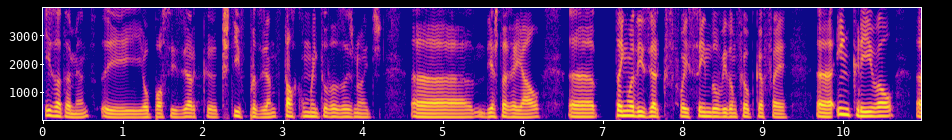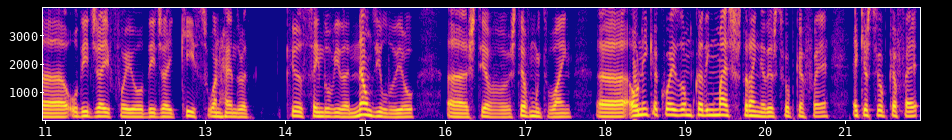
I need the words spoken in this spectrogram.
Exatamente, e eu posso dizer que, que estive presente, tal como em todas as noites ah, deste Arraial. Ah, tenho a dizer que foi sem dúvida um Felp Café ah, incrível. O DJ foi o DJ Kiss 100, que sem dúvida não desiludiu, ah, esteve, esteve muito bem. Ah, a única coisa um bocadinho mais estranha deste Felp Café é que este Felp Café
